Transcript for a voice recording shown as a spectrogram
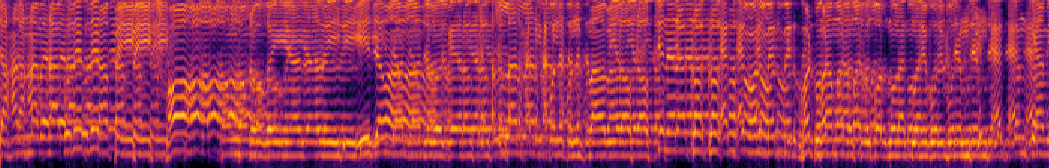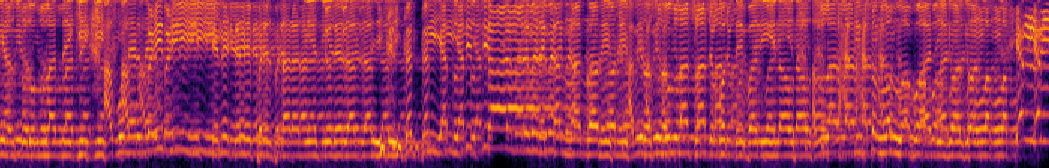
জাহান্নামের আগুনের তাপে সব ধ্বংস হইয়া যাবে এই জওয়ান যুবকেরা আল্লাহর হাবিব বলেছেন সাহাবীরা জেনে রাখো একজন ব্যক্তির ঘটনা আমার রাসূল বর্ণনা করে বলছেন একজনকে আমি রাসূলুল্লাহ দেখি আগুনের বেড়িতে টেনে টেনে ফেরেশতারা নিয়ে চলে যাচ্ছে ব্যক্তি এত চিৎকার মেরে মেরে কান্না করে আমি রাসূলুল্লাহ সহ্য করতে পারি না আল্লাহর হাবিব সাল্লাল্লাহু আলাইহি ওয়াসাল্লাম। এমনি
